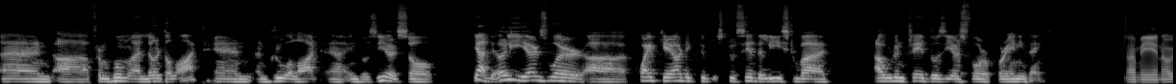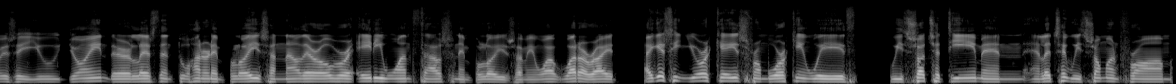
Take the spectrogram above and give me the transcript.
and uh, from whom i learned a lot and and grew a lot uh, in those years so yeah the early years were uh, quite chaotic to, to say the least but i wouldn't trade those years for for anything I mean, obviously, you joined. There are less than 200 employees, and now there are over 81,000 employees. I mean, what what a ride! I guess in your case, from working with with such a team, and and let's say with someone from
